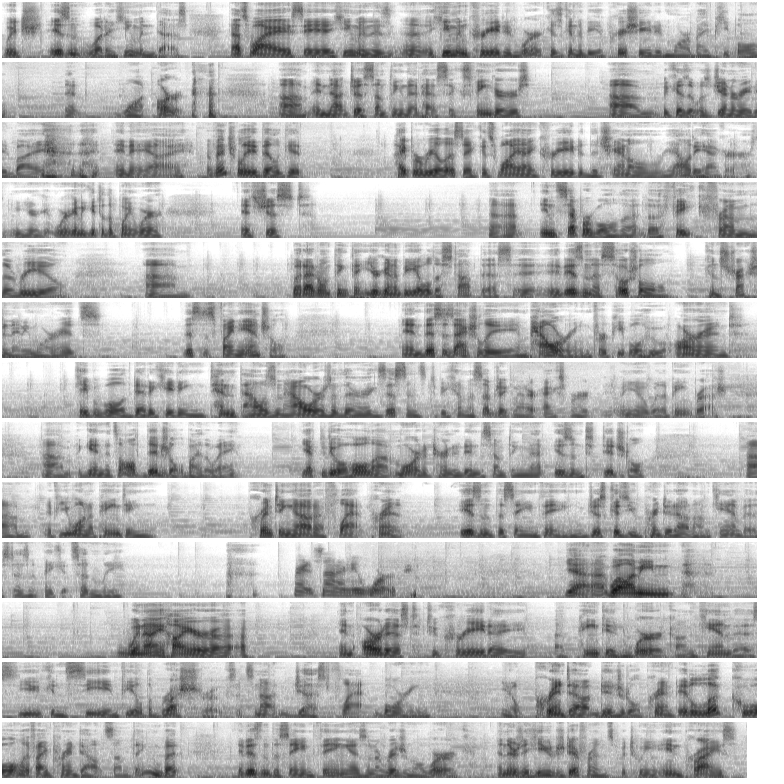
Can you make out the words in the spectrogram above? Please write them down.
Which isn't what a human does. That's why i say a human is a human created work is going to be appreciated more by people that want art. Um, and not just something that has six fingers um, because it was generated by an ai eventually they'll get hyper realistic. It's why I created the channel Reality Hacker. You're, we're going to get to the point where it's just uh, inseparable the the fake from the real. Um, but I don't think that you're going to be able to stop this. It, it isn't a social construction anymore. It's this is financial. And this is actually empowering for people who aren't capable of dedicating 10,000 hours of their existence to become a subject matter expert, you know, with a paintbrush. Um, again, it's all digital, by the way. You have to do a whole lot more to turn it into something that isn't digital. Um, if you want a painting, printing out a flat print isn't the same thing. Just because you print it out on canvas doesn't make it suddenly. right, it's not a new work. Yeah, uh, well, I mean, when I hire a, a an artist to create a, a painted work on canvas, you can see and feel the brush strokes. It's not just flat, boring, you know, print out digital print. It'll look cool if I print out something, but it isn't the same thing as an original work. And there's a huge difference between in price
